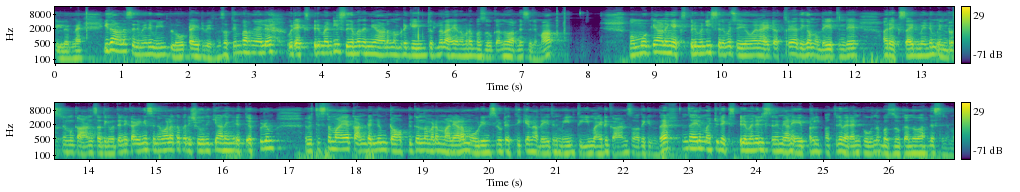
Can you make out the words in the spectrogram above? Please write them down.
കില്ലറിനെ ഇതാണ് സിനിമയുടെ മെയിൻ പ്ലോട്ടായിട്ട് വരുന്നത്. സത്യം പറഞ്ഞാൽ ഒരു എക്സ്പെരിമെന്റൽ സിനിമ തന്നെയാണ് നമ്മുടെ ഗെയിം ത്രില്ലറായ നമ്മുടെ ബസൂക്ക എന്ന് പറഞ്ഞ സിനിമ മമ്മൂക്ക ആണെങ്കിൽ എക്സ്പെരിമെന്റൽ സിനിമ ചെയ്യുവാനായിട്ട് അത്രയധികം അദ്ദേഹത്തിന്റെ ഒരു എക്സൈറ്റ്മെന്റും ഇൻട്രസ്റ്റും നമുക്ക് കാണാൻ സാധിക്കും. അതിന്റെ കഴിഞ്ഞ സിനിമകളൊക്കെ പരിശോധിക്കുകയാണെങ്കിൽ എപ്പോഴും വ്യത്യസ്തമായ കണ്ടന്റും ടോപ്പിക്കും നമ്മുടെ മലയാളം ഓഡിയൻസിലോട്ട് എത്തിക്കാൻ അദ്ദേഹത്തിന് മെയിൻ തീമായിട്ട് കാണാൻ സാധിക്കുന്നത്. എന്തായാലും മറ്റൊരു എക്സ്പെരിമെന്റൽ സിനിമയാണ് ഏപ്രിൽ പത്തിന് വരാൻ പോകുന്ന ബസൂക്ക എന്ന് പറഞ്ഞ സിനിമ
